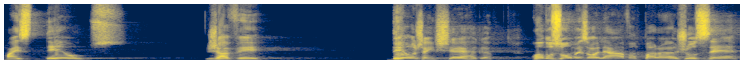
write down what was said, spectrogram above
mas Deus já vê. Deus já enxerga. Quando os homens olhavam para José,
